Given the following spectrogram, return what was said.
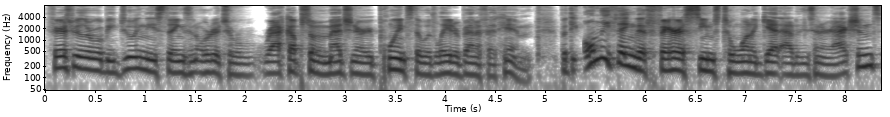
Ferris Bueller would be doing these things in order to rack up some imaginary points that would later benefit him. But the only thing that Ferris seems to want to get out of these interactions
